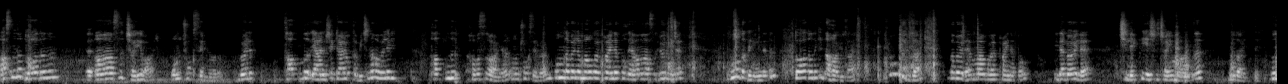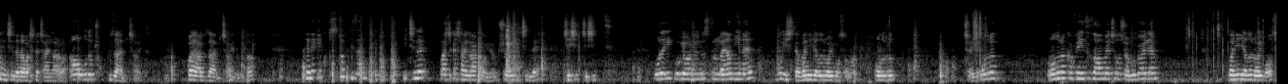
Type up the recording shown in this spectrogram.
Aslında Doğadan'ın e, ananaslı çayı var. Onu çok seviyorum. Böyle tatlı yani şeker yok tabii içinde ama böyle bir tatlı havası var yani. Onu çok seviyorum. Bunu da böyle mango ve pineapple yani ananaslı görünce bunu da deneyim dedim. Doğadan'ınki daha güzel. Bu da güzel. Bu da böyle mango pineapple. Bir de böyle çilekli yeşil çayım vardı. Bu da gitti. Bunun içinde de başka çaylar var. Ama bu da çok güzel bir çaydı. Bayağı güzel bir çaydı bu da. Teneke kutusu çok güzel. İçine başka çaylar koyuyorum. Şöyle içinde çeşit çeşit. Burada ilk bu gördüğünüz fırlayan yine bu işte vanilyalı rooibos olan. Onur'un çayı. Onur'a, Onur'a kafeinsiz almaya çalışıyorum. Bu böyle vanilyalı rooibos.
